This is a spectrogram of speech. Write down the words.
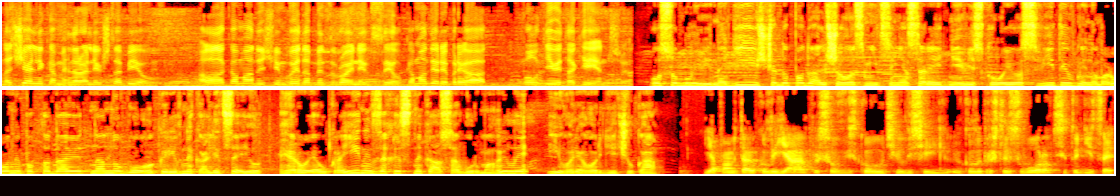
начальниками генеральних штабів, головнокомандуючим видами збройних сил, командири бригад, полків і таке інше. Особливі надії щодо подальшого зміцнення середньої військової освіти в Міноборони покладають на нового керівника ліцею, героя України, захисника Савур Могили Ігоря Гордійчука. Я пам'ятаю, коли я прийшов в військове училище, і коли прийшли суворовці, тоді це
